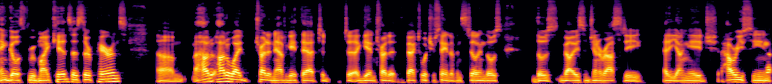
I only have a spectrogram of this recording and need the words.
and go through my kids as their parents. Um, how do how do I try to navigate that to to again try to back to what you're saying of instilling those those values of generosity at a young age? How are you seeing yeah.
